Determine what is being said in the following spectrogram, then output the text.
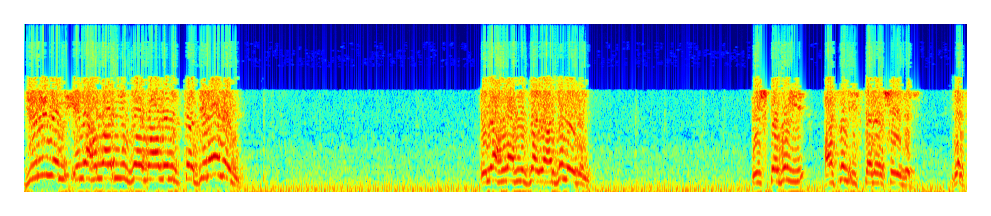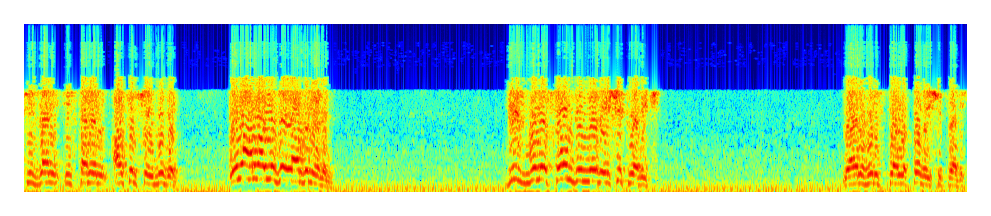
Yürüyün ilahlarınıza bağlılıkta direnin. İlahlarınıza yardım edin. İşte bu asıl istenen şeydir. Ya sizden istenen asıl şey budur. İlahlarınıza yardım edin. Biz bunu son dünyada işitmedik. Yani Hristiyanlıkta da işitmedik.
